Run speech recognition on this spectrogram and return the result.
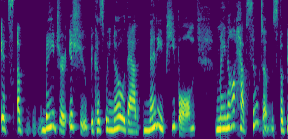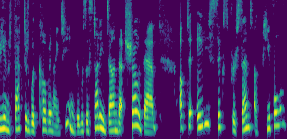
it's a major issue because we know that many people may not have symptoms but be infected with COVID 19. There was a study done that showed that up to 86% of people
